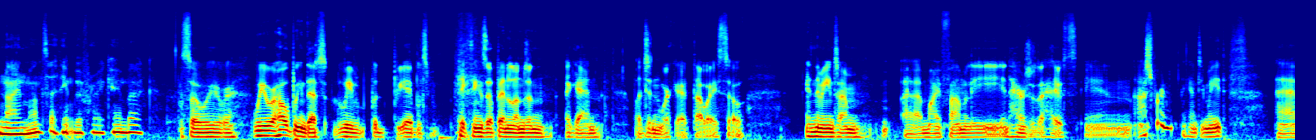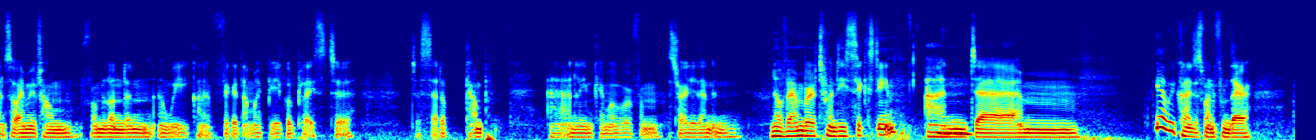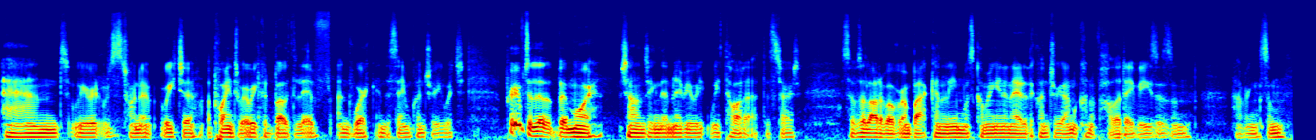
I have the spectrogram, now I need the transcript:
nine months, I think, before I came back. So we were we were hoping that we would be able to pick things up in London again, but it didn't work out that way. So in the meantime, uh, my family inherited a house in Ashbourne, in County Meath. Um, so I moved home from London, and we kind of figured that might be a good place to to set up camp. and Liam came over from Australia then in November 2016, and um, yeah, we kind of just went from there. And we were just trying to reach a, a point where we could both live and work in the same country, which proved a little bit more challenging than maybe we, we thought at the start. So it was a lot of over and back, and Liam was coming in and out of the country on kind of holiday visas and having some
